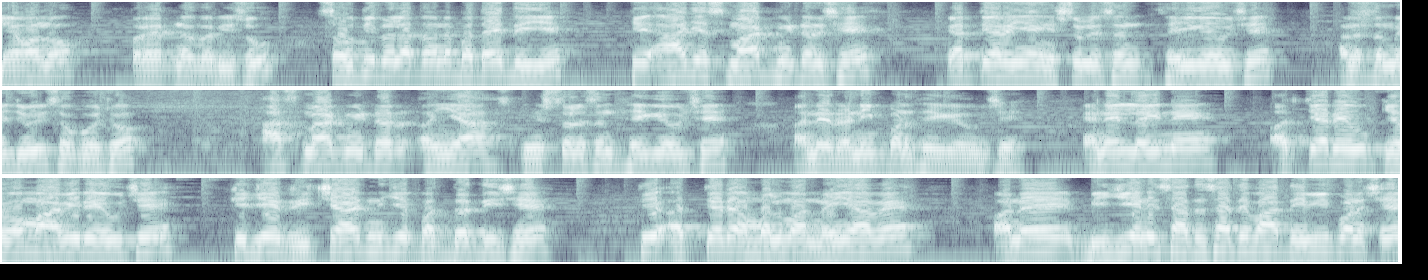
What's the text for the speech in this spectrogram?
લેવાનો પ્રયત્ન કરીશું. સૌથી પહેલાં તમને બતાવી દઈએ કે આ જે સ્માર્ટ મીટર છે, એ અત્યારે અહીંયા ઇન્સ્ટોલેશન થઈ ગયું છે. અને તમે જોઈ શકો છો, આ સ્માર્ટ મીટર અહીંયા ઇન્સ્ટોલેશન થઈ ગયું છે અને રનિંગ પણ થઈ ગયું છે. એને લઈને અત્યારે એવું કહેવામાં આવી રહ્યું છે કે જે રિચાર્જની જે પદ્ધતિ છે તે અત્યારે અમલમાં નહીં આવે. અને બીજી એની સાથે સાથે વાત એવી પણ છે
